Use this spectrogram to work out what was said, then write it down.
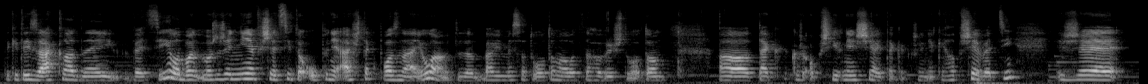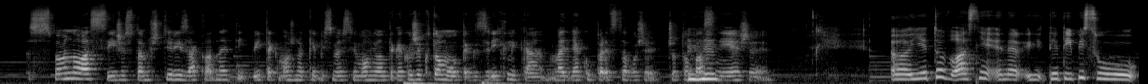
takej tej základnej veci, lebo možno, že nie všetci to úplne až tak poznajú a teda bavíme sa tu o tom, alebo teda hovoríš tu o tom, uh, tak akože obšírnejšie, aj tak akože nejaké hĺbšie veci, že spomenula si, že sú tam štyri základné typy, tak možno keby sme si mohli len tak akože k tomu tak z rýchlika mať nejakú predstavu, že čo to mhm. vlastne mm-hmm. je, že... Uh, je to vlastne, tie typy sú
